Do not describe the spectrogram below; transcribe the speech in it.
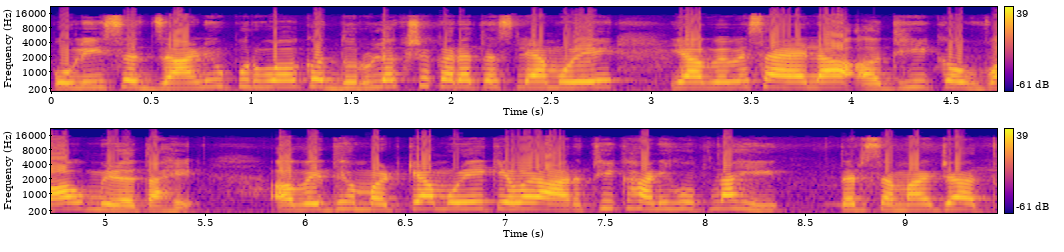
पोलीस जाणीवपूर्वक दुर्लक्ष करत असल्यामुळे या व्यवसायाला अधिक वाव मिळत आहे. अवैध मटक्यामुळे केवळ आर्थिक हानी होत नाही तर समाजात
